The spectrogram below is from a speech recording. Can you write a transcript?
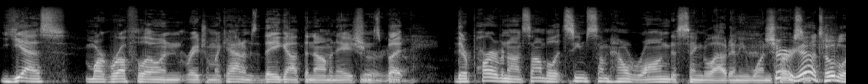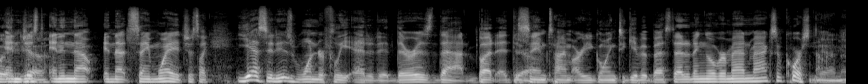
yes, Mark Ruffalo and Rachel McAdams they got the nominations, Sure, but yeah. they're part of an ensemble. It seems somehow wrong to single out any one Sure, person. yeah, totally, And just yeah. and in that in that same way, it's just like yes, it is wonderfully edited. There is that, but at the Yeah. same time, are you going to give it best editing over Mad Max? Of course not. Yeah, no.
